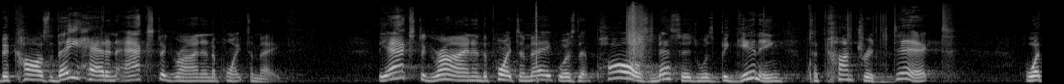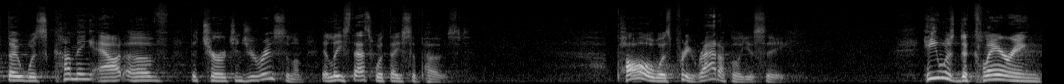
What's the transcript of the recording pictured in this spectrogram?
because they had an axe to grind and a point to make. The axe to grind and the point to make was that Paul's message was beginning to contradict what was coming out of the church in Jerusalem. At least that's what they supposed. Paul was pretty radical, you see. He was declaring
